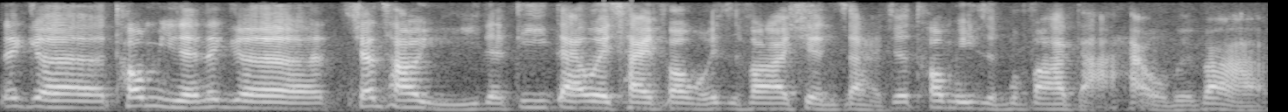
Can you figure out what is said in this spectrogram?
那个 Tommy 的那个香草雨衣的第一代未拆封，我一直放在现在，就 Tommy 一直不发达，害我没办法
